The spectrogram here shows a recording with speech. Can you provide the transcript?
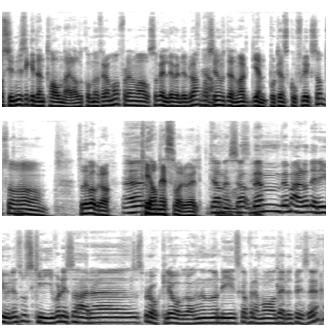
var synd hvis ikke den talen der hadde kommet fram òg, for den var også veldig veldig bra. Det var Ja. synd at den var gjemt bort i en skuff, liksom. Så, så det var bra. Eh, Thea Næss var det vel. Thea Næss, ja. hvem, hvem er det av dere i juryen som skriver disse her språklige overgangene når de skal frem og dele ut priser?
